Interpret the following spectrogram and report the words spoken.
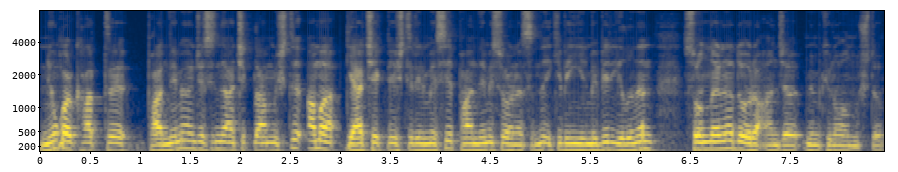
New York hattı pandemi öncesinde açıklanmıştı ama gerçekleştirilmesi pandemi sonrasında 2021 yılının sonlarına doğru ancak mümkün olmuştu.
